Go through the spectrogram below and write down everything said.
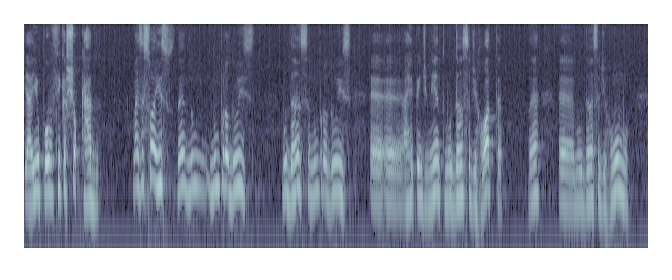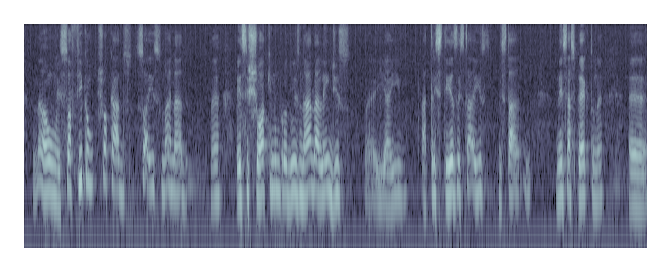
E aí o povo fica chocado. Mas é só isso, né? não, não produz mudança, não produz é, é, arrependimento, mudança de rota, né? É, mudança de rumo. Não, eles só ficam chocados, só isso, mais nada. Né? Esse choque não produz nada além disso. Né? E aí a tristeza está, aí, está nesse aspecto, né? É,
